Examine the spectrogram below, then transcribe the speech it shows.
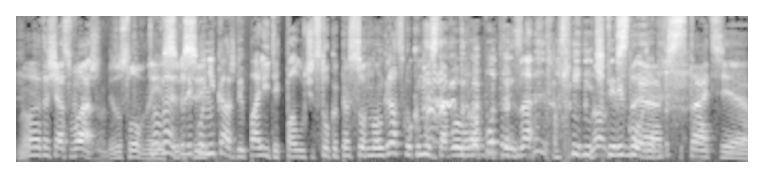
Ну, это сейчас важно, безусловно. Ну, знаешь, с... далеко не каждый политик получит столько персон нон сколько мы с тобой уработали за последние ну, четыре года. Кстати,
